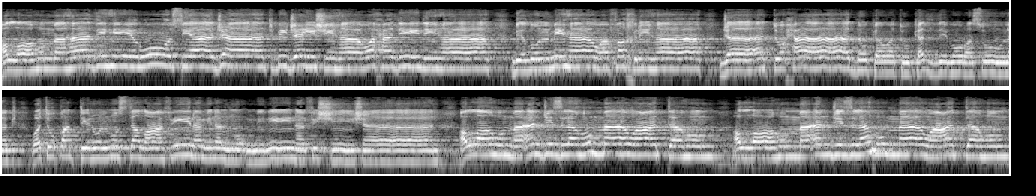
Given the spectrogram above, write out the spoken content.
اللهم هذه روسيا جاءت بجيشها وحديدها بظلمها وفخرها. جاءت تحادك وتكذب رسولك وتقتل المستضعفين من المؤمنين في الشيشان. اللهم أنجز لهم ما وعدتهم. اللهم أنجز لهم ما وعدتهم.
